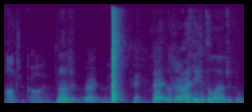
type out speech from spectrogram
Logical. Logical, right? Right, look, I think it's illogical.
